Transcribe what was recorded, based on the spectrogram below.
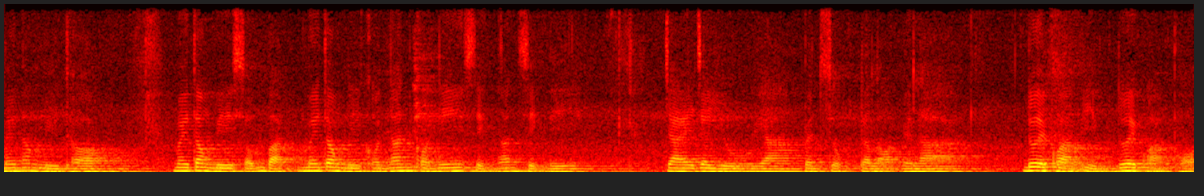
ไม่ต้องมีทอง ไม่ต้องมีสมบัติ ไม่ต้องมีคนนั้นคนนี้สิ่งนั้นสิ่งนี้ ใจจะอยู่อย่างเป็นสุขตลอดเวลา ด้วยความอิ่มด้วยความพอ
